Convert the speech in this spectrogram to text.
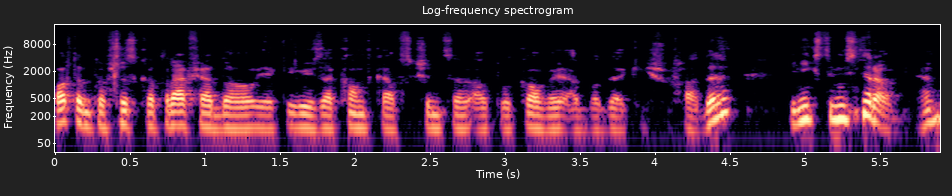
Potem to wszystko trafia do jakiegoś zakątka w skrzynce outlookowej albo do jakiejś szuflady i nikt z tym nic nie robi. Nie?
